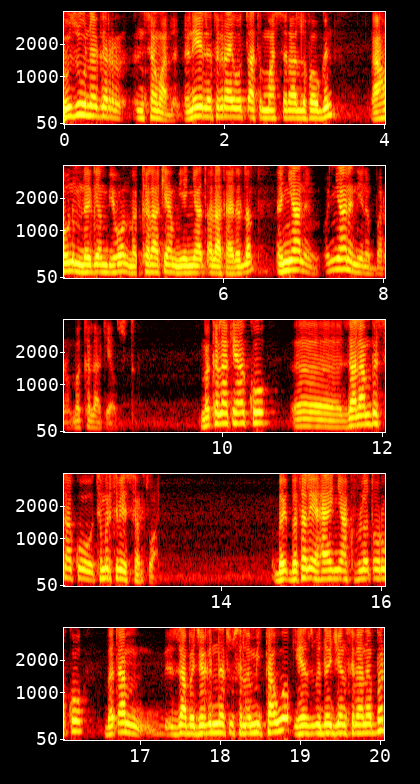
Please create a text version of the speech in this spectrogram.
ብዙ ነገር እንሰማለን። እኔ ለትግራይ ወጣት የማስተላልፈው ግን አሁንም ነገም ቢሆን መከላከያም የእኛ ጠላት አይደለም። እኛንን የነበር ነው መከላከያ ውስጥ መከላከያ እኮ ዛላንበሳ እኮ ትምህርት ቤት ሰርቷል። በተለይ ሀያኛ ክፍለ ጦር እኮ በጣም እዛ በጀግነቱ ስለሚታወቅ የህዝብ ደጀን ስለነበር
